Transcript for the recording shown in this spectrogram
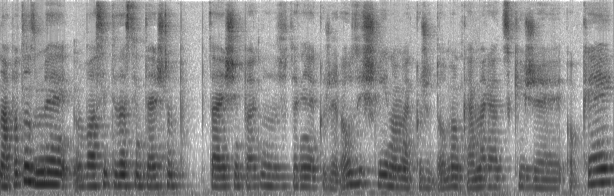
No a potom sme vlastne teda s tým tanečným tanečným partnerom, že tak nejako že rozišli, no akože dobrom kamarátsky, že OK.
